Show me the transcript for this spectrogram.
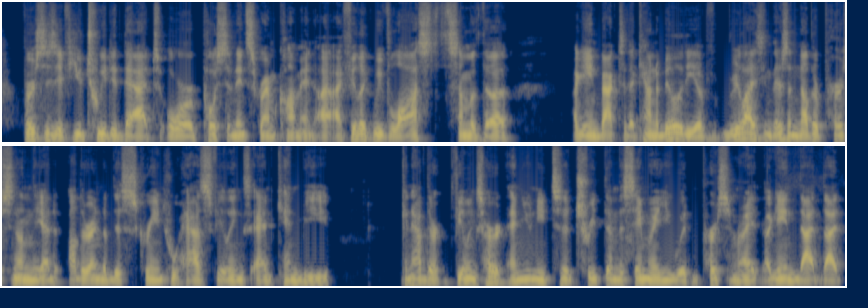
versus if you tweeted that or posted an instagram comment. I, I feel like we've lost some of the again back to the accountability of realizing there's another person on the ed- other end of this screen who has feelings and can be can have their feelings hurt and you need to treat them the same way you would in person right? Again that that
